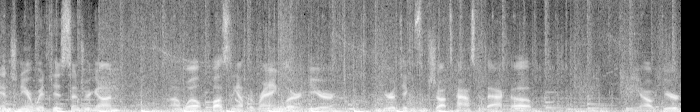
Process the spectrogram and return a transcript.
engineer with his sentry gun. Um, well, busting out the Wrangler here. Kira taking some shots, has to back up. Getting out here.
